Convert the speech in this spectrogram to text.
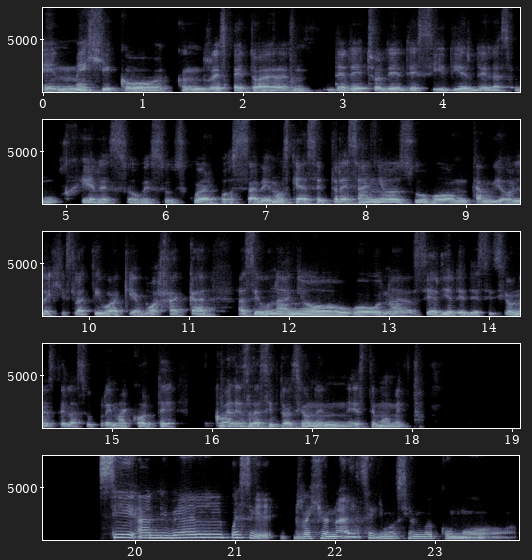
en México con respecto al derecho de decidir de las mujeres sobre sus cuerpos. Sabemos que hace tres años hubo un cambio legislativo aquí en Oaxaca, hace un año hubo una serie de decisiones de la Suprema Corte. ¿Cuál es la situación en este momento? Sí, a nivel pues, regional seguimos siendo como,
